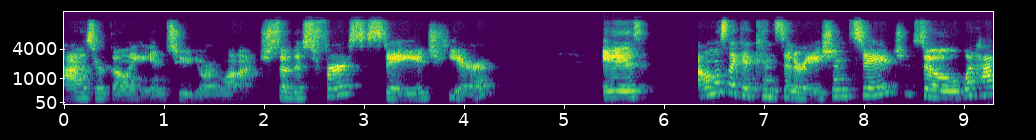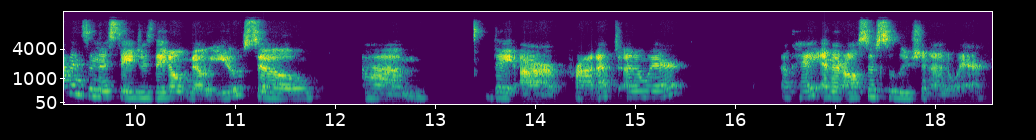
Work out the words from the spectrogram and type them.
as you're going into your launch. So, this first stage here is almost like a consideration stage. So, what happens in this stage is they don't know you. So, um, they are product unaware. Okay. And they're also solution unaware.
